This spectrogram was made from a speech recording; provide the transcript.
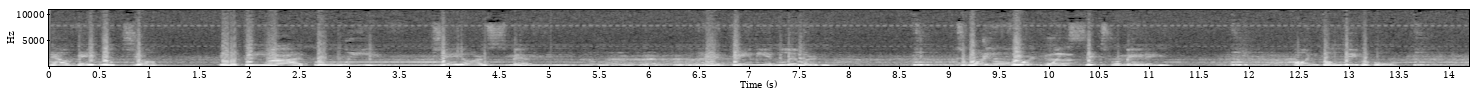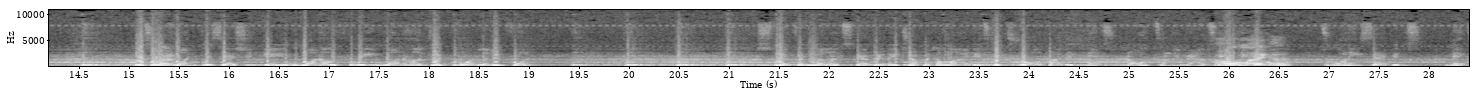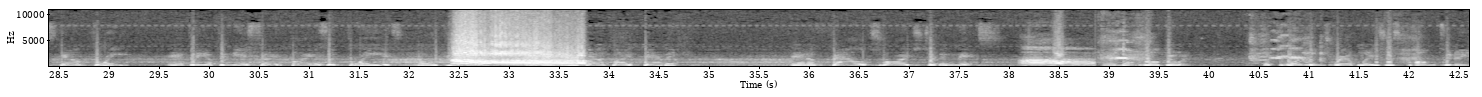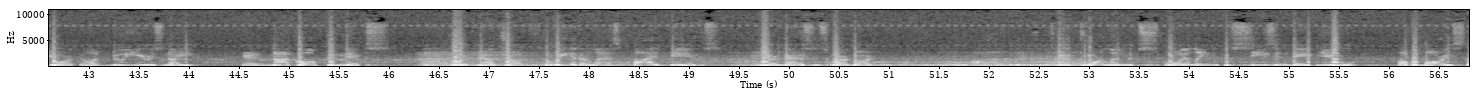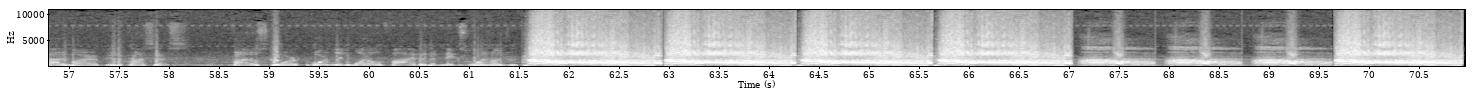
And now they will jump. It'll be, Wow. I believe, J.R. Smith and Damian Lillard. 24.6 remaining. Unbelievable. It's a one possession game, 103 100, Portland in front. Smith and Lillard step in, they jump at the line. It's controlled by the Knicks, no timeouts. Here Oh we go. 20 seconds, Knicks down three. Anthony up the near side, fires a three. It's no good. Ah! And a rebound by Babbitt. And a foul charge to the Knicks. Oh. And that will do it. The Portland Trailblazers come to New York on New Year's night and knock off the Knicks, who have now dropped three of their last five games here in Madison Square Garden. And Portland spoiling the season debut of Amar'e Stoudemire in the process. Final score, Portland 105 and the Knicks 100. Oh. Oh. Oh.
